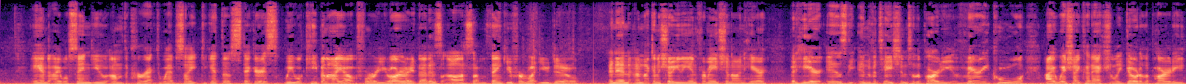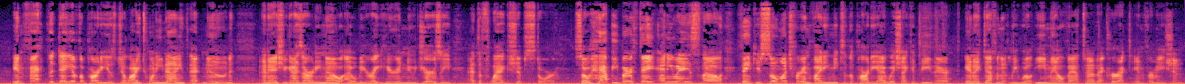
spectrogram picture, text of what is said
and I will send you um, the correct website to get those stickers. We will keep an eye out for you. All right, that is awesome. Thank you for what you do. And then I'm not going to show you the information on here, but here is the invitation to the party. Very cool. I wish I could actually go to the party. In fact, the day of the party is July 29th at noon, and as you guys already know, I will be right here in New Jersey at the flagship store. So happy birthday anyways, though. Thank you so much for inviting me to the party. I wish I could be there. And I definitely will email that, uh, that correct information.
